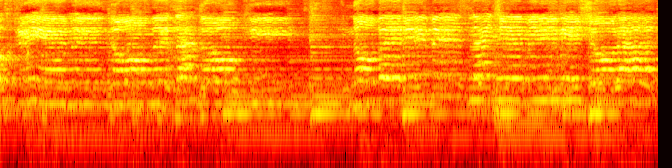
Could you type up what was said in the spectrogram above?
Odkryjemy nowe zatoki, nowe ryby znajdziemy w jeziorach,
